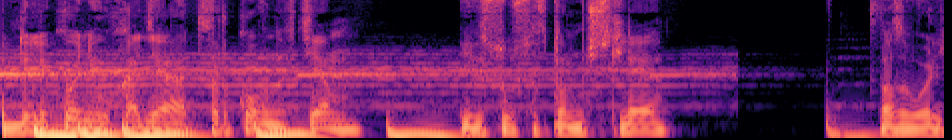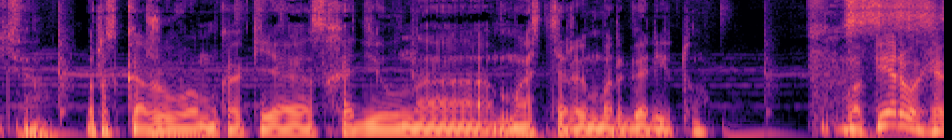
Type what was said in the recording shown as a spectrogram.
Далеко не уходя от церковных тем, Иисуса в том числе, позвольте, расскажу вам, как я сходил на мастера и Маргариту. Во-первых, я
